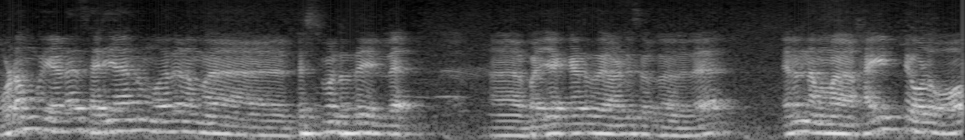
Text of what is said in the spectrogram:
உடம்பு எடை சரியான முதல்ல நம்ம டெஸ்ட் பண்ணுறதே இல்லை. பையன் கேட்டதுக்காண்டி சொல்கிறது இல்லை ஏன்னா நம்ம ஹைட் எவ்வளவோ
